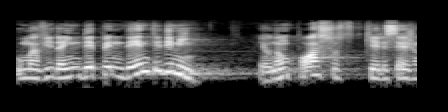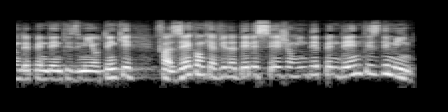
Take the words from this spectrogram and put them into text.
uma vida independente de mim. Eu não posso que eles sejam dependentes de mim. Eu tenho que fazer com que a vida deles sejam independentes de mim.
